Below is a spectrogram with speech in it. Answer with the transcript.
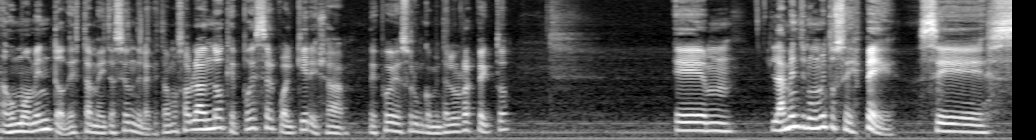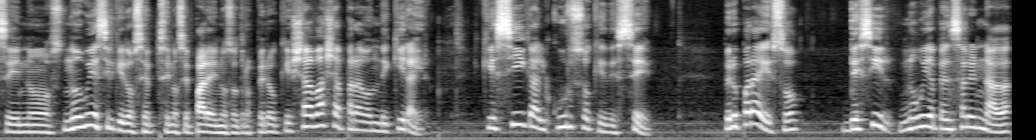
a un momento de esta meditación de la que estamos hablando, que puede ser cualquiera, ya después voy a hacer un comentario al respecto, em, la mente en un momento se despegue, se, se, nos, no voy a decir que no se, se nos separe de nosotros, pero que ya vaya para donde quiera ir, que siga el curso que desee. Pero para eso, decir no voy a pensar en nada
